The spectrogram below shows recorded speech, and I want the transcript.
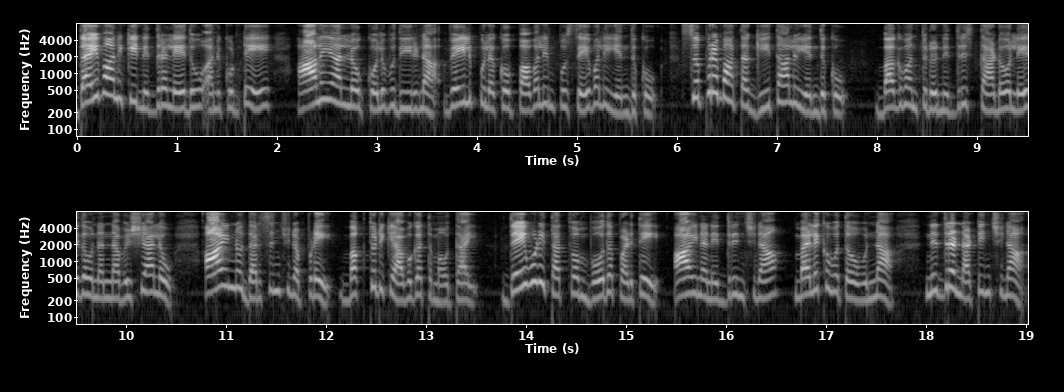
దైవానికి నిద్ర లేదు అనుకుంటే ఆలయాల్లో కొలువుదీరిన వేల్పులకు పవలింపు సేవలు ఎందుకు? సుప్రభాత గీతాలు ఎందుకు? భగవంతుడు నిద్రిస్తాడో లేదోనన్న విషయాలు ఆయన్ను దర్శించినప్పుడే భక్తుడికి అవగతమవుతాయి. దేవుడి తత్వం బోధపడితే ఆయన నిద్రించినా మెలకువతో ఉన్నా నిద్ర నటించినా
